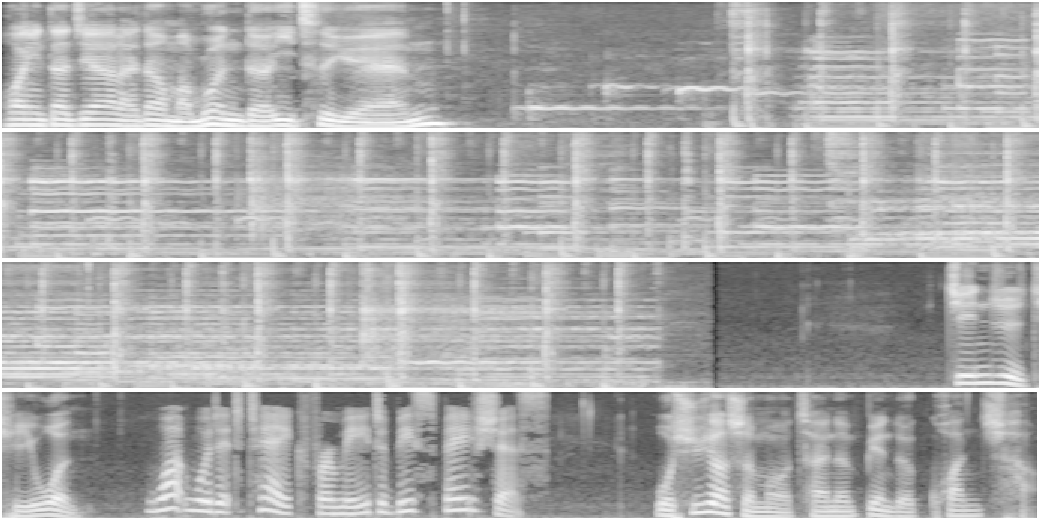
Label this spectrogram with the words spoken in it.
欢迎大家来到马润的异次元。今日提问：What would it take for me to be spacious？我需要什么才能变得宽敞？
